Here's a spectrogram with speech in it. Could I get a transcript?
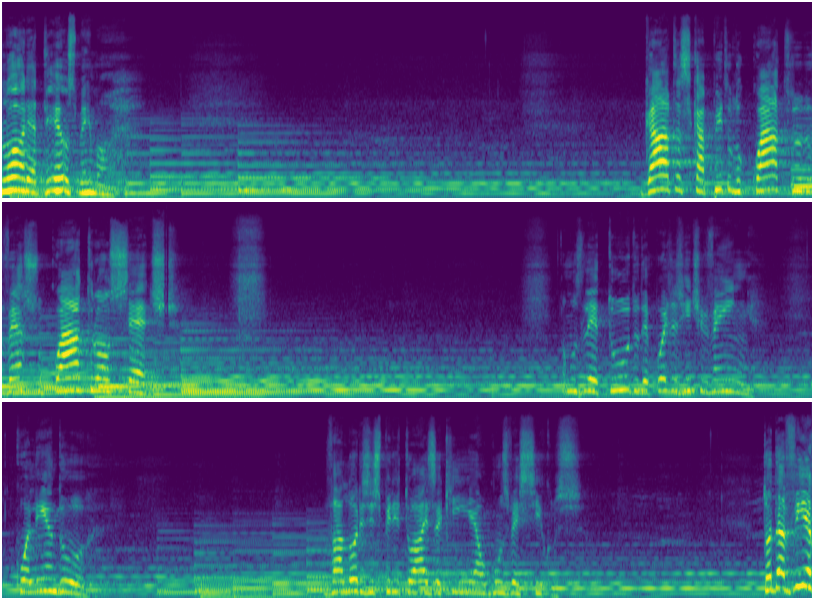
Glória a Deus, meu irmão. Gálatas capítulo 4, do verso 4 ao 7. Vamos ler tudo, depois a gente vem colhendo valores espirituais aqui em alguns versículos. Todavia,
